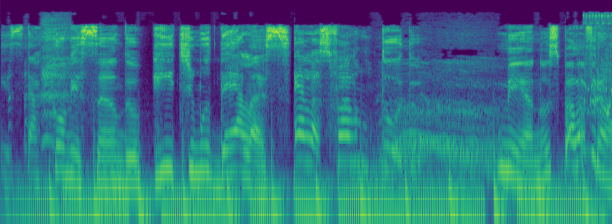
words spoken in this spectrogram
Está começando Ritmo Delas. Elas falam tudo, menos palavrão.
